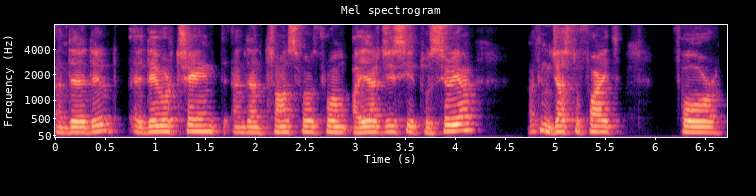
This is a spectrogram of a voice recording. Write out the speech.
and they were trained and then transferred from IRGC to Syria, I think just to fight for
